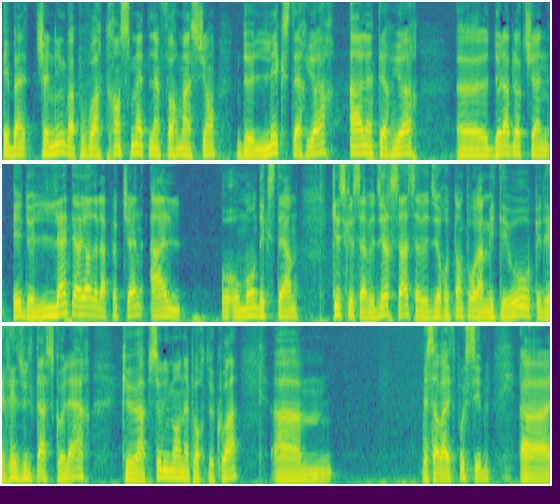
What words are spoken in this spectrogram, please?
eh ben, Chainlink va pouvoir transmettre l'information de l'extérieur à l'intérieur euh, de la blockchain et de l'intérieur de la blockchain au, monde externe. Qu'est-ce que ça veut dire ça? Ça veut dire autant pour la météo que des résultats scolaires, que absolument n'importe quoi. Euh, mais ça va être possible. Euh,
